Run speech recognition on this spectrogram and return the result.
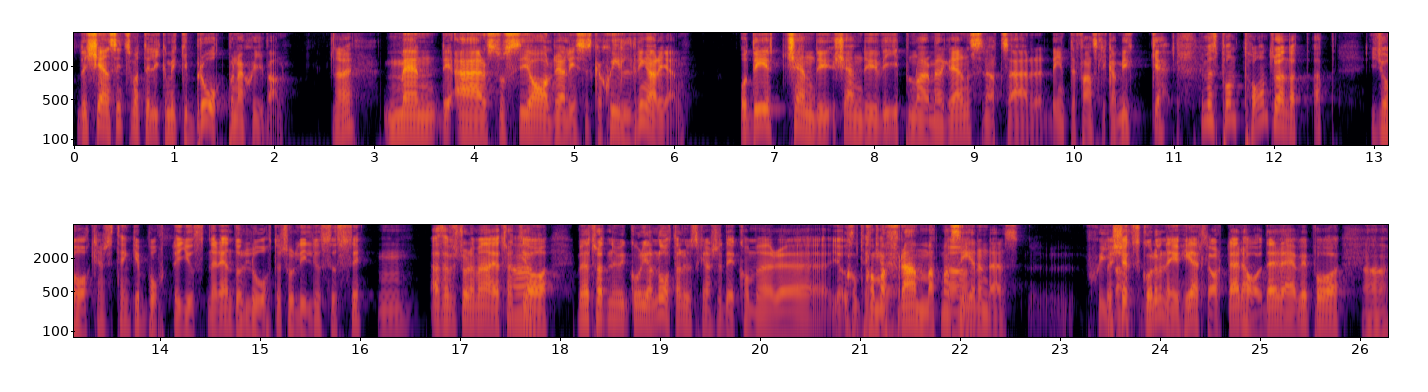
det känns inte som att det är lika mycket bråk på den här skivan. Nej. Men det är socialrealistiska skildringar igen. Och det kände, ju- kände ju vi på närmare gränsen att så här, det inte fanns lika mycket. Nej, men spontant tror jag ändå att, att jag kanske tänker bort det just när det ändå låter så Lili och Susie. Alltså förstår du vad jag menar? Jag tror att Ja. jag... Men jag tror att vi går igenom låtarna nu så kanske det kommer... eh, Jag komma det. fram att man Ja. ser den där skivan. Men köksgolven är ju helt klart, där, har, där är vi på... Ja.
